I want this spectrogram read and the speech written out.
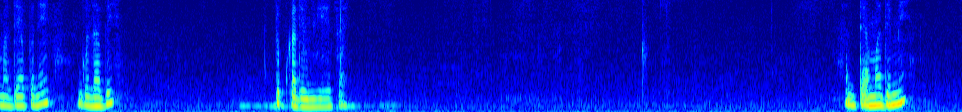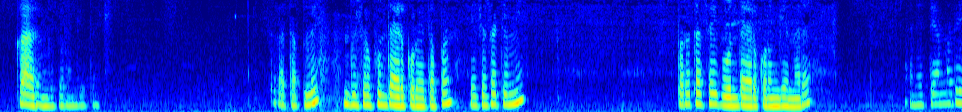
मध्ये आपण एक गुलाबी तुपका देऊन घ्यायचा आहे. आणि त्यामध्ये मी काळा रंग करून घेत. आहे तर आता आपले दुसरं फूल तयार करूयात आपण. याच्यासाठी मी परत असा एक गोल तयार करून घेणार आहे. आणि त्यामध्ये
